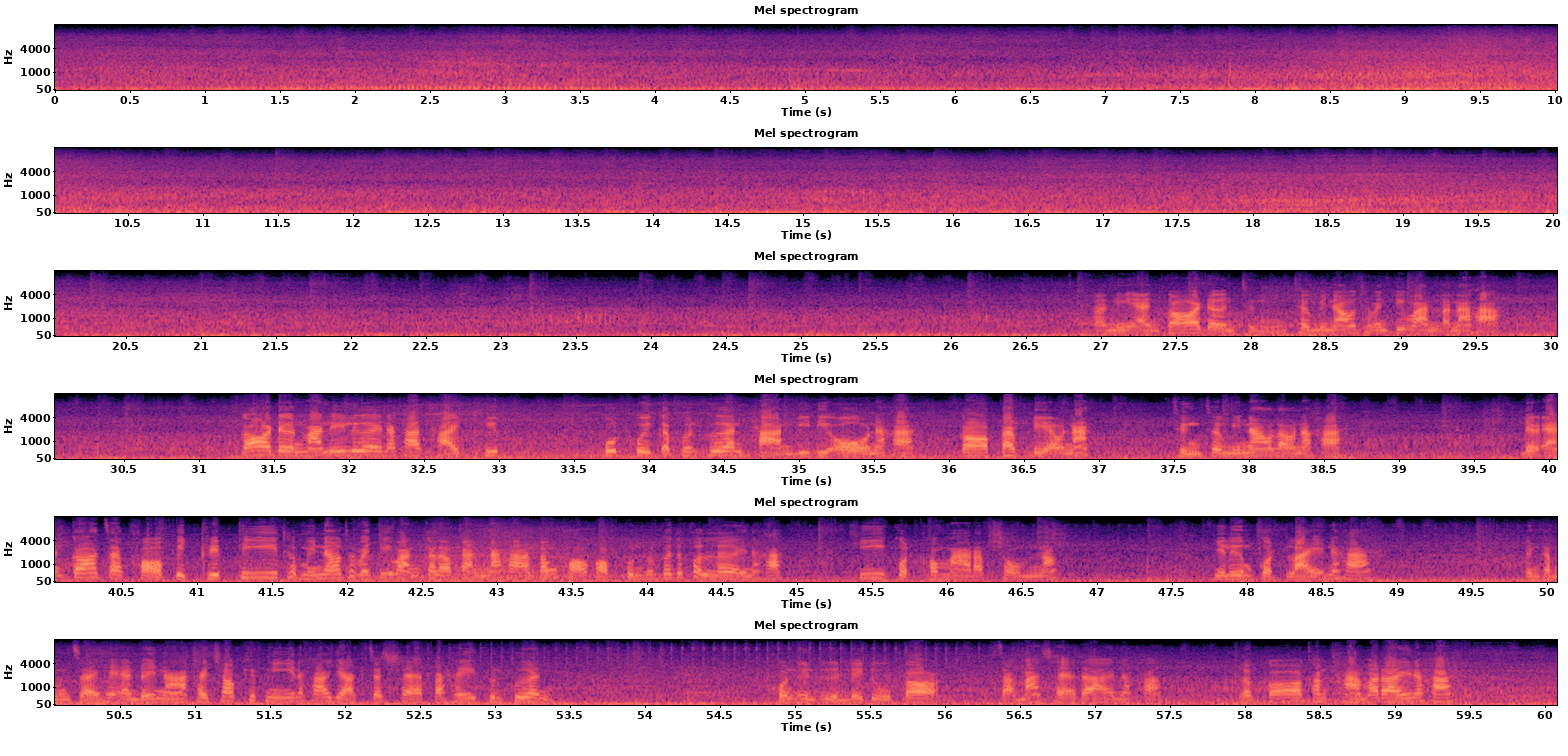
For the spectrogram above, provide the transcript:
ตอนนี้แอนก็เดินถึงเทอร์มินอล21 แล้วนะคะ ก็เดินมาเรื่อยๆนะคะ ถ่ายคลิปพูดคุยกับเพื่อนๆ ผ่านวิดีโอนะคะ ก็แป๊บเดียวนะ ถึงเทอร์มินอลแล้วนะคะ เดี๋ยวแอนก็จะขอปิดคลิปที่เทอร์มินอล21 ก็แล้วกันนะคะ ต้องขอขอบคุณเพื่อนๆทุกคนเลยนะคะ ที่กดเข้ามารับชมเนาะอย่าลืมกดไลค์นะคะ เป็นกำลังใจให้แอนด้วยนะ ใครชอบคลิปนี้นะคะ อยากจะแชร์ไปให้เพื่อนๆ คนอื่นๆ ได้ดูก็ สามารถแชร์ได้นะคะ แล้วก็คำถามอะไรนะคะ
